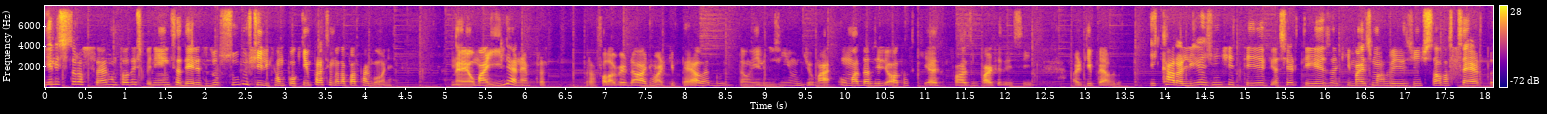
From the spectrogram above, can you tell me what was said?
E eles trouxeram toda a experiência deles do sul do Chile, que é um pouquinho para cima da Patagônia. Né, é uma ilha, né, para falar a verdade, um arquipélago. Então eles vinham de uma, uma das ilhotas que é, fazem parte desse arquipélago. E cara, ali a gente teve a certeza que mais uma vez a gente estava certo,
